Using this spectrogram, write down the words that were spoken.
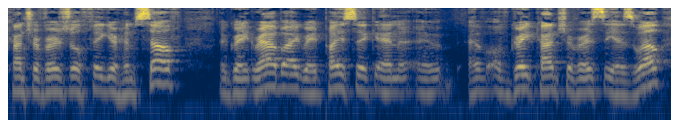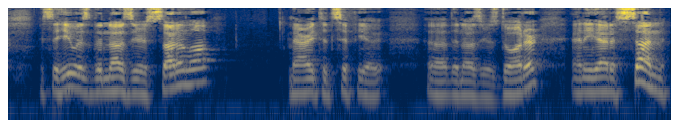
controversial figure himself, a great rabbi, great Paisik, and uh, of, great controversy as well. So he was the Nazir's son-in-law married to Tzifia, uh, the Nazir's daughter, and he had a son,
